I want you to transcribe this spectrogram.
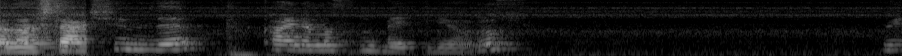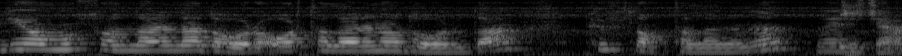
Arkadaşlar şimdi kaynamasını bekliyoruz. Videomun sonlarına doğru, ortalarına doğru da püf noktalarını vereceğim.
